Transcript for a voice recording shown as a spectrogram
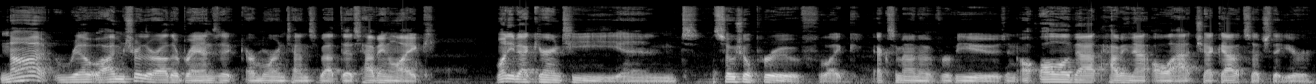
Not real. I'm sure there are other brands that are more intense about this, having like money back guarantee and social proof, like X amount of reviews and all of that, having that all at checkout such that you're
